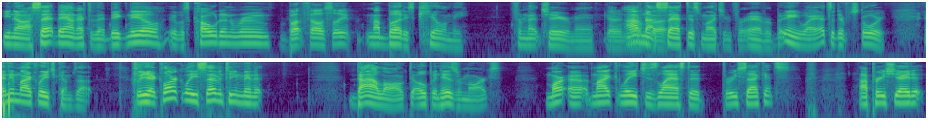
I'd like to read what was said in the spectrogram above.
you know, I sat down after that big meal. It was cold in the room. Butt fell asleep. My butt is killing me from that chair, man. I've not butt. sat this much in forever. But anyway, that's a different story. And then Mike Leach comes up. So yeah, Clark Lea, 17 minute dialogue to open his remarks. Mar- uh, Mike Leach has lasted three seconds. I appreciate it.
